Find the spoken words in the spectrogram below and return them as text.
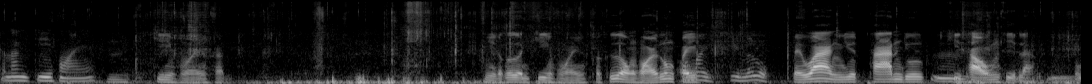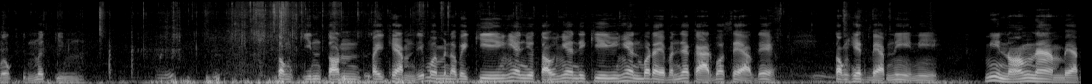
กำลังจีหอยกี้หอยครับ นี่เราก็เอินกี้หอย ก็คือเอาหอยลงไปเอากินนะลูกไปว่างอยู่ทานอยู่ขี้เทาของทีละเรากินมากินต้องกินตอนไปแคมป์ที่มันมันเอาไปกีอยู่เฮียนอยู่เตาเฮียนที่กีอยู่เฮียนบ่ได้บรรยากาศบ่แสบเด้ ต้องเฮ็ดแบบนี้นี่ มีหน้องน้ำแบบ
